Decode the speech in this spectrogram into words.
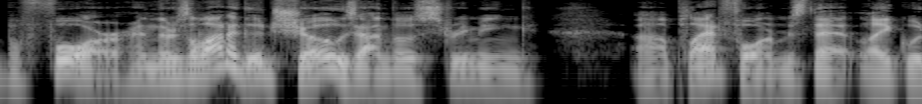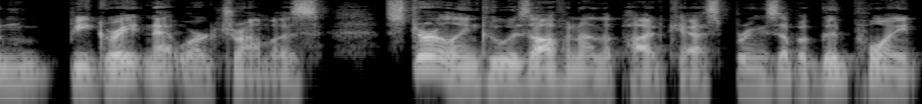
before. And there's a lot of good shows on those streaming uh, platforms that like would be great network dramas. Sterling, who is often on the podcast, brings up a good point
